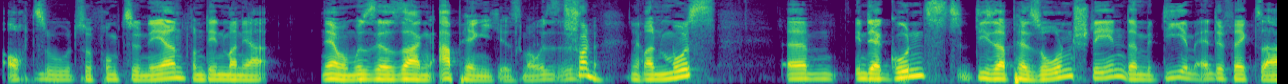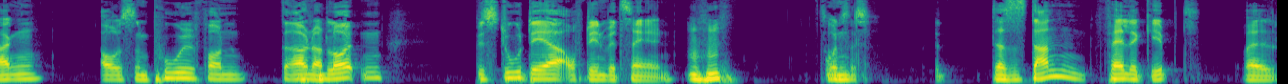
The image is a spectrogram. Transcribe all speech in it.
auch zu zu Funktionären, von denen man ja ja man muss es ja sagen abhängig ist. Man muss schon ja. man muss ähm, in der Gunst dieser Person stehen, damit die im Endeffekt sagen aus einem Pool von 300 mhm. Leuten bist du der, auf den wir zählen. Mhm. So Und dass es dann Fälle gibt, weil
